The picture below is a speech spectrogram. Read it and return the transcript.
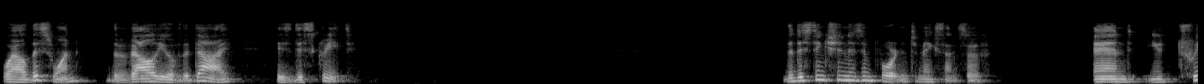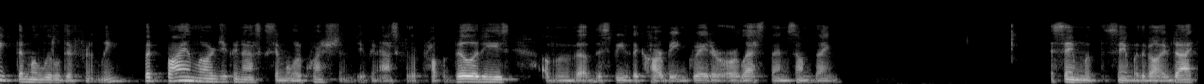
While this one, the value of the die, is discrete. The distinction is important to make sense of, and you treat them a little differently, but by and large, you can ask similar questions. You can ask for the probabilities of, the speed of the car being greater or less than something. Same with same with the value of die,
